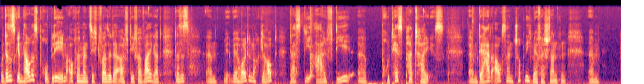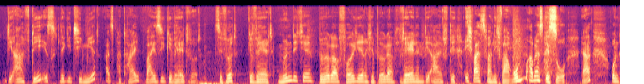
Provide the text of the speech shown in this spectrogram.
und das ist genau das Problem, auch wenn man sich quasi der AfD verweigert. Das ist, ähm, wer, wer, heute noch glaubt, dass die AfD äh, Protestpartei ist, ähm, der hat auch seinen Job nicht mehr verstanden. Ähm, die AfD ist legitimiert als Partei, weil sie gewählt wird. Sie wird gewählt. Mündige Bürger, volljährige Bürger wählen die AfD. Ich weiß zwar nicht warum, aber es ist so. Ja? Und,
